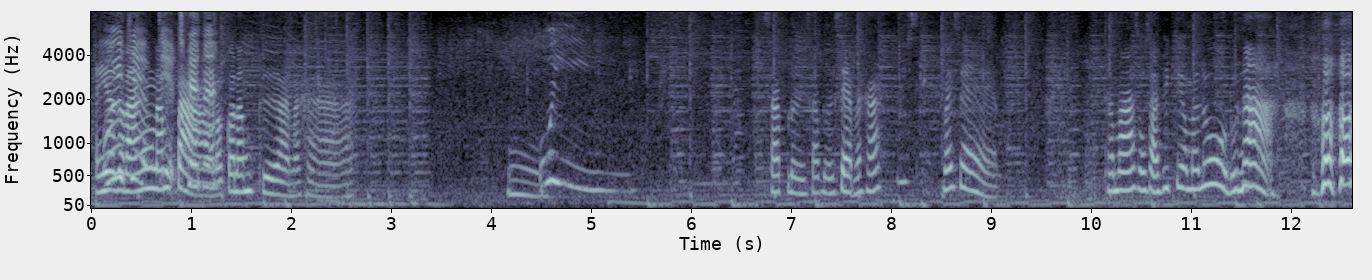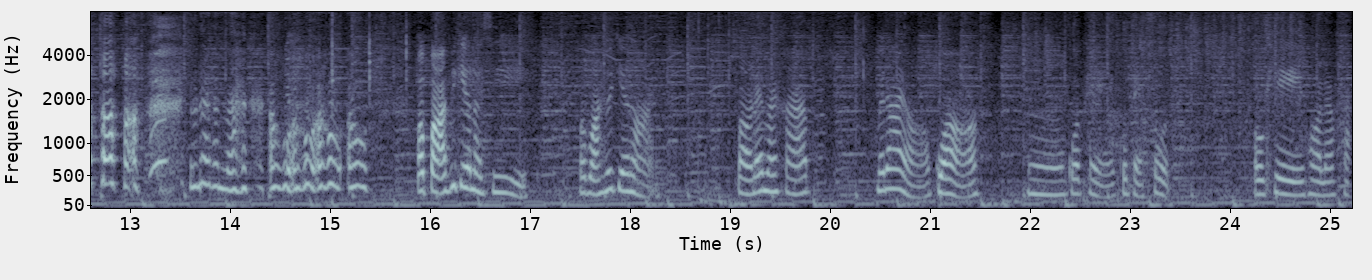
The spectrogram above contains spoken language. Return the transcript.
อันนี้เราจะล้างน้ำเปล่าแล้วก็น้ำเกลือนะคะนี่อุ้ยซับเลยซับเลยแสบไหมคะ ไม่แสบทำไมาสงสารพี่เกลไหมาลูกดูหน้า ดูหน้าทำไมาเอาเอาเอาเอาเป่าเป่าให้พี่เกลหน่อยสิเป่าเป่าให้พี่เกลหน่อย เป่าได้ไหมครับ ไม่ได้หรอกลัวเหรออืมกลัวแผลกลัวแผลสด โอเค พอแล้วค่ะ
